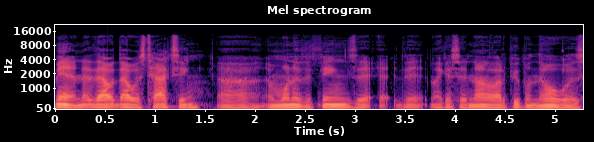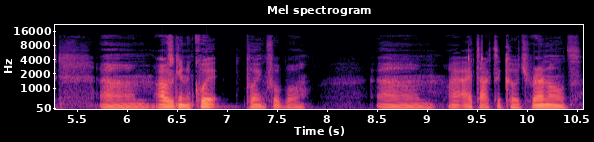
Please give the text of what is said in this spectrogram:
man, that that was taxing. Uh, and one of the things that that, like I said, not a lot of people know was um, I was going to quit playing football. Um, I, I, talked to Coach Reynolds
